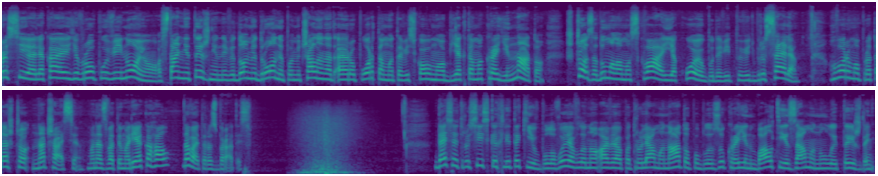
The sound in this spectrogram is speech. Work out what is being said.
Росія лякає Європу війною. Останні тижні невідомі дрони помічали над аеропортами та військовими об'єктами країн НАТО. Що задумала Москва і якою буде відповідь Брюсселя? Говоримо про те, що на часі. Мене звати Марія Кагал. Давайте розбиратись. Десять російських літаків було виявлено авіапатрулями НАТО поблизу країн Балтії за минулий тиждень.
